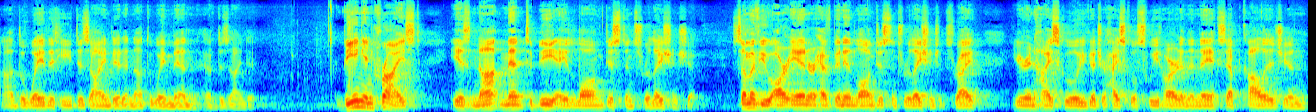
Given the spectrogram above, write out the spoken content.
uh, the way that He designed it and not the way men have designed it. Being in Christ is not meant to be a long distance relationship. Some of you are in or have been in long distance relationships, right? You're in high school, you got your high school sweetheart, and then they accept college in,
